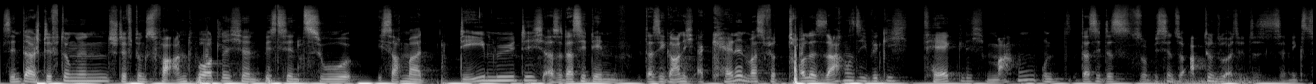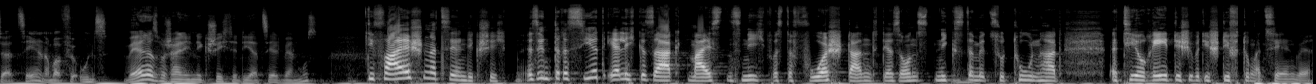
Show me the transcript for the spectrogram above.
Sind da Stiftungen, Stiftungsverantwortliche ein bisschen zu, ich sag mal, demütig, also dass sie den, dass sie gar nicht erkennen, was für tolle Sachen sie wirklich täglich machen und dass sie das so ein bisschen so abtun, so, also das ist ja nichts zu erzählen, aber für uns wäre es wahrscheinlich eine Geschichte, die erzählt werden muss. Die Falschen erzählen die Geschichten. Es interessiert ehrlich gesagt meistens nicht, was der Vorstand, der sonst nichts damit zu tun hat, äh, theoretisch über die Stiftung erzählen will.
